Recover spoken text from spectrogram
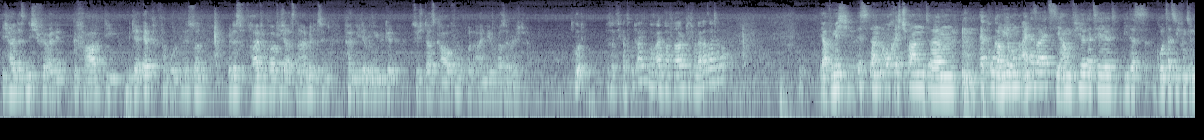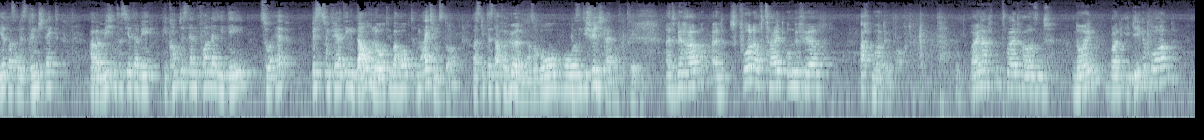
Ich halte das nicht für eine Gefahr, die mit der App verbunden ist, sondern wenn das frei verkäufliche Arzneimittel sind, kann jeder beliebige sich das kaufen und einnehmen, was er möchte. Gut, das hört sich ganz gut an. Noch ein paar Fragen vielleicht von deiner Seite noch? Ja, für mich ist dann auch recht spannend ähm, App-Programmierung einerseits. Sie haben viel erzählt, wie das grundsätzlich funktioniert, was alles drinsteckt. Aber mich interessiert der Weg, wie kommt es denn von der Idee zur App bis zum fertigen Download überhaupt im iTunes Store? Was gibt es da für Hürden? Also wo, wo sind die Schwierigkeiten aufgetreten? Also wir haben als Vorlaufzeit ungefähr acht Monate gebraucht. Weihnachten 2009 war die Idee geboren.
